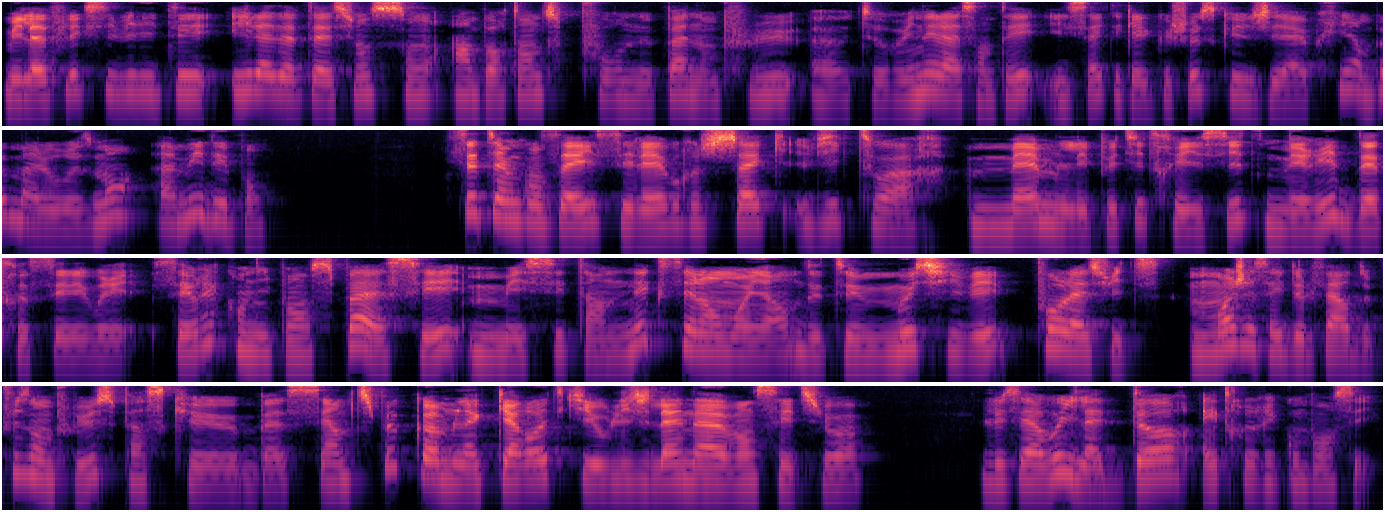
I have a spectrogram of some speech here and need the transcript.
Mais la flexibilité et l'adaptation sont importantes pour ne pas non plus euh, te ruiner la santé. Et ça, c'est quelque chose que j'ai appris un peu malheureusement à mes dépens. Septième conseil, célèbre chaque victoire. Même les petites réussites méritent d'être célébrées. C'est vrai qu'on n'y pense pas assez, mais c'est un excellent moyen de te motiver pour la suite. Moi, j'essaye de le faire de plus en plus parce que bah, c'est un petit peu comme la carotte qui oblige l'âne à avancer, tu vois. Le cerveau, il adore être récompensé.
